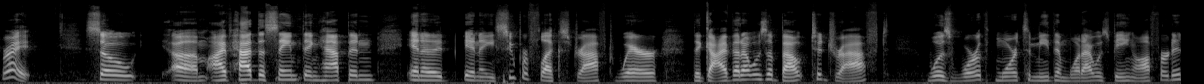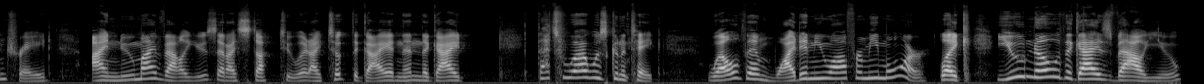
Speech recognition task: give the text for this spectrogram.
Right. So um, I've had the same thing happen in a in a superflex draft where the guy that I was about to draft was worth more to me than what I was being offered in trade. I knew my values and I stuck to it. I took the guy and then the guy that's who I was going to take. Well, then why didn't you offer me more? Like you know the guy's value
